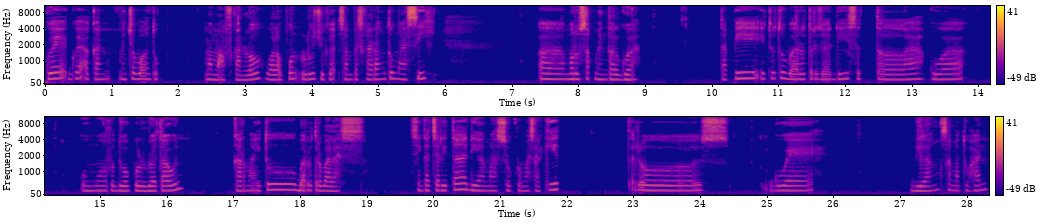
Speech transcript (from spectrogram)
gue gue akan mencoba untuk memaafkan lo walaupun lo juga sampai sekarang tuh masih uh, merusak mental gue tapi itu tuh baru terjadi setelah gue umur 22 tahun karma itu baru terbalas Singkat cerita, dia masuk rumah sakit. Terus gue bilang sama Tuhan,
